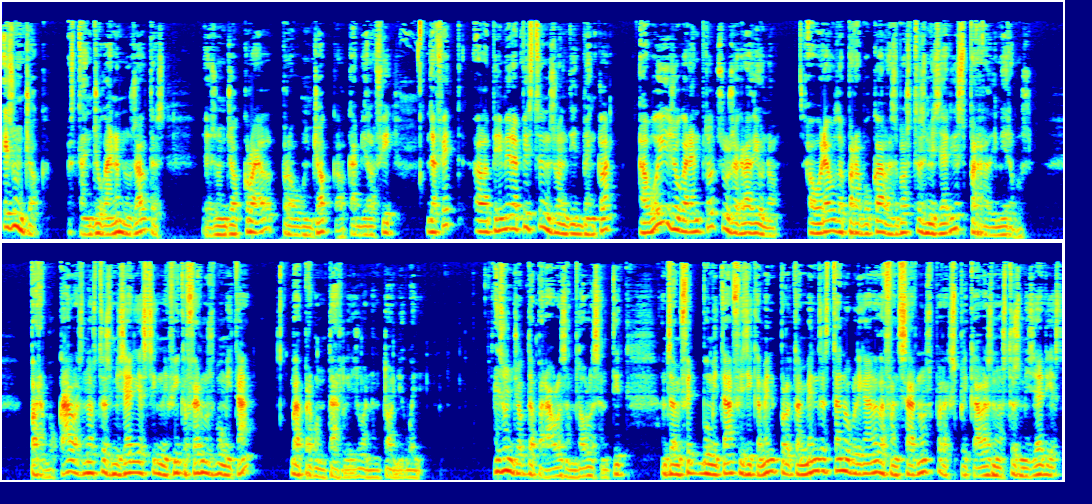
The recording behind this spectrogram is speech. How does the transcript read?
És un joc. Estan jugant amb nosaltres. És un joc cruel, però un joc, al cap i a la fi. De fet, a la primera pista ens ho han dit ben clar. Avui jugarem tots, us agradi o no. Haureu de provocar les vostres misèries per redimir-vos. Pervocar les nostres misèries significa fer-nos vomitar? Va preguntar-li Joan Antoni Güell. És un joc de paraules amb doble sentit. Ens han fet vomitar físicament, però també ens estan obligant a defensar-nos per explicar les nostres misèries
